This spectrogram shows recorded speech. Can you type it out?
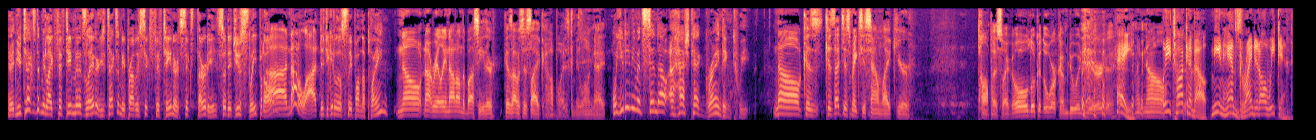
and you texted me like 15 minutes later. You texted me probably 6:15 or 6:30. So did you sleep at all? Uh, not a lot. did you get a little sleep on the plane? No, not really. Not on the bus either, because I was just like, oh boy, it's gonna be a long night. Well, you didn't even send out a hashtag grinding tweet. No, because because that just makes you sound like you're pompous. Like, oh, look at the work I'm doing here. Hey, like, no. what are you talking about? Me and Hans grinded all weekend.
